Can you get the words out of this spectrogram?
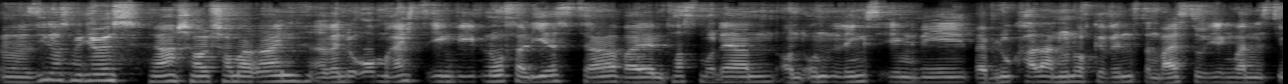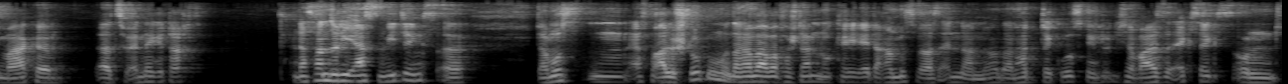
äh, Sinus-Milieus, ja, schau, schau mal rein. Äh, wenn du oben rechts irgendwie nur verlierst, ja, bei den Postmodernen und unten links irgendwie bei Blue Color nur noch gewinnst, dann weißt du, irgendwann ist die Marke äh, zu Ende gedacht. Das waren so die ersten Meetings. Äh, da mussten erstmal alle schlucken und dann haben wir aber verstanden, okay, ey, daran müssen wir was ändern. Ne? Dann hat der Guskin glücklicherweise XX und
